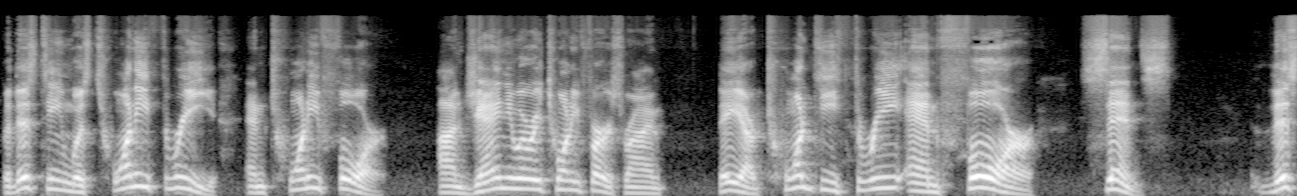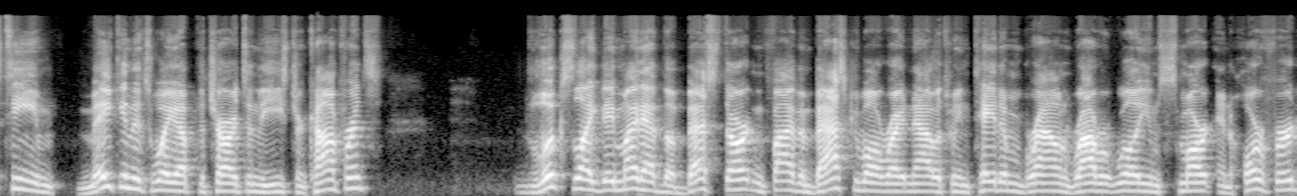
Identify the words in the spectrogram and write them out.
But this team was 23 and 24 on January 21st, Ryan. They are 23 and 4 since. This team making its way up the charts in the Eastern Conference. looks like they might have the best start in five in basketball right now between Tatum, Brown, Robert Williams, Smart, and Horford.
